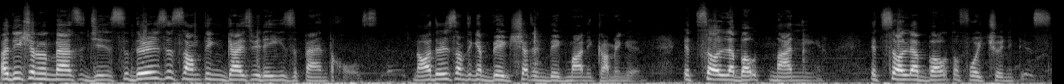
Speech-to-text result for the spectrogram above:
Additional messages. So there is something, guys, with the Ace of Pentacles. Now, there is something, a big shot and big money coming in. It's all about money. It's all about opportunities.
